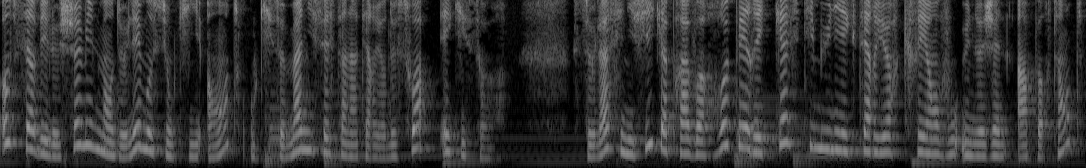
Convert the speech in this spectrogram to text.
Observez le cheminement de l'émotion qui entre ou qui se manifeste à l'intérieur de soi et qui sort. Cela signifie qu'après avoir repéré quels stimuli extérieurs créent en vous une gêne importante,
